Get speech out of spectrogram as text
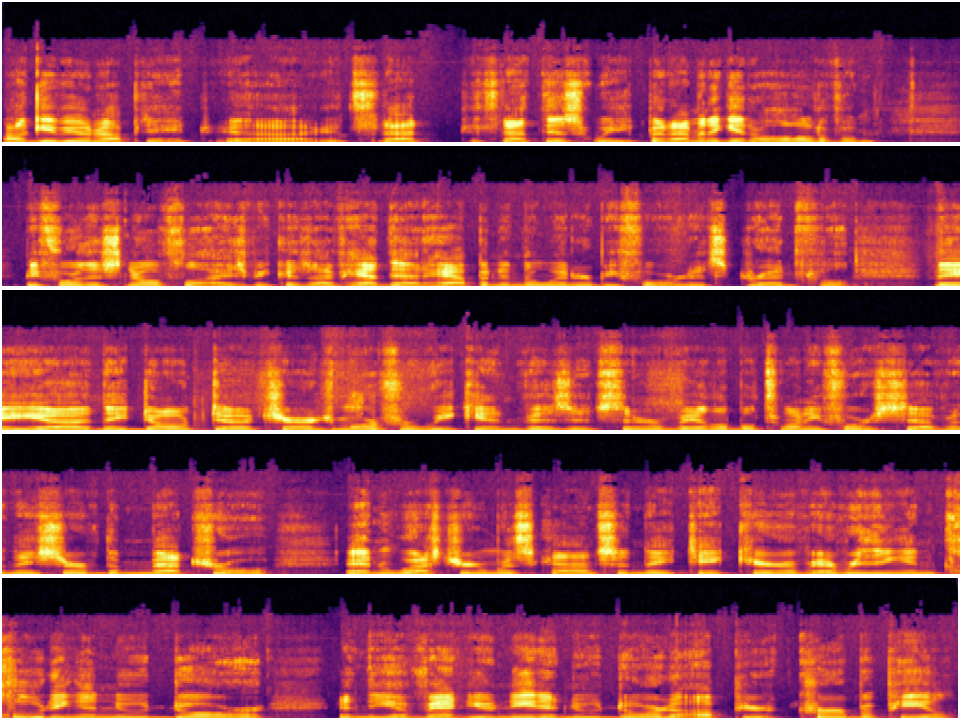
I'll give you an update. Uh, it's not it's not this week, but I'm going to get a hold of them before the snow flies because I've had that happen in the winter before and it's dreadful. They uh, they don't uh, charge more for weekend visits. They're available 24/7. They serve the metro and western Wisconsin. They take care of everything including a new door in the event you need a new door to up your curb appeal.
